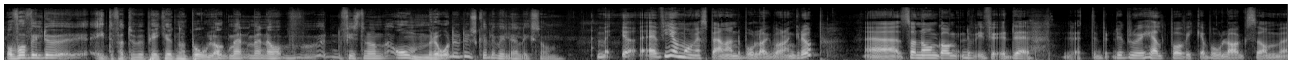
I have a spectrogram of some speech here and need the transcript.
Och vad vill du, inte för att du vill peka ut något bolag, men, men finns det någon område du skulle vilja liksom? Ja, vi har många spännande bolag i vår grupp. Uh, så någon gång, det, det, beror ju helt på vilka bolag som uh,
